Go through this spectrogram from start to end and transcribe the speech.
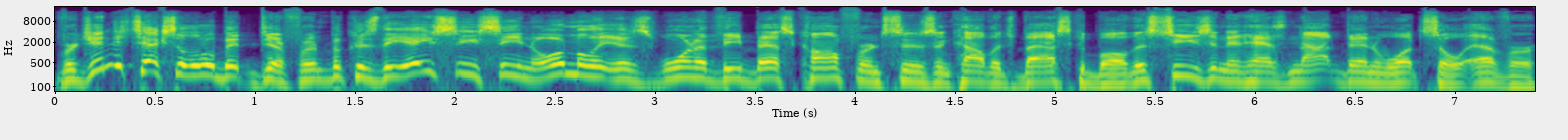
Virginia Tech's a little bit different because the ACC normally is one of the best conferences in college basketball. This season, it has not been whatsoever.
